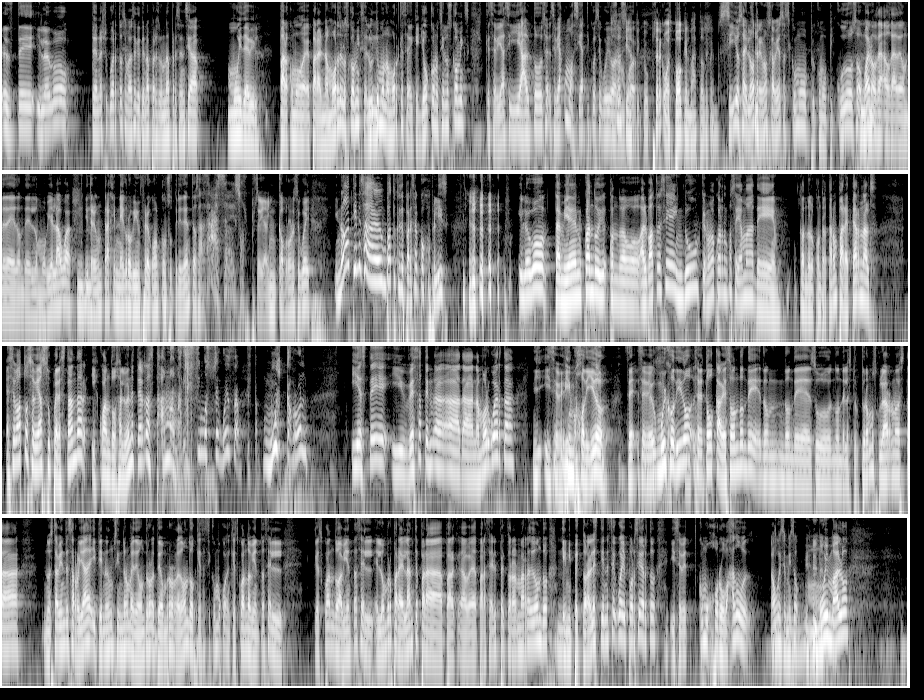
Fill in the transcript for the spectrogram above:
Este, y luego, Tenoch Huerta se me hace que tiene una, pers- una presencia muy débil. para como eh, para el Namor de los cómics, el Mm. último Namor que se que yo conocí en los cómics, que se veía así alto, se, se veía como asiático ese güey. Es asiático. Pues era como Spock el vato, de cuenta. Sí, o sea, y luego traía unos cabellos así como, como picudos, o bueno, o sea, o sea, de donde, de donde lo movía el agua, y traía un traje negro bien fregón con su tridente, o sea, ah, se veía bien cabrón ese güey. Y no, tienes a un vato que se parece al cojo feliz. y luego también cuando, cuando al vato ese hindú, que no me acuerdo cómo se llama, de cuando lo contrataron para Eternals. Ese vato se veía súper estándar y cuando salió en Eternals estaba mamadísimo ese güey, está muy cabrón. Y este, y ves a, Ten- a- a- a Namor Huerta y, y se ve bien jodido. Se, se ve muy jodido, se ve todo cabezón donde, don- donde, su, donde la estructura muscular no está, no está bien desarrollada y tiene un síndrome de hombro, de hombro redondo, que es así como que es cuando avientas el, que es cuando avientas el, el hombro para adelante para, para, para hacer el pectoral más redondo, que ni pectorales tiene ese güey, por cierto, y se ve como jorobado. No, güey, se me hizo muy malo.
